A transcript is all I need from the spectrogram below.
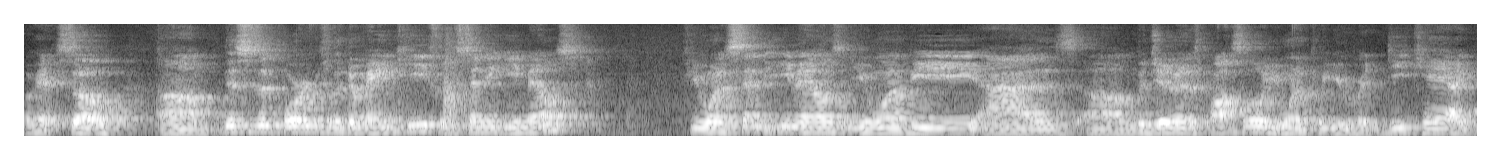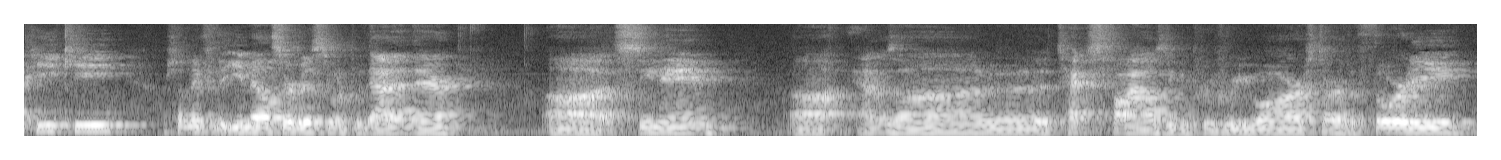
Okay, so um, this is important for the domain key for sending emails. If you want to send emails and you want to be as uh, legitimate as possible, you want to put your DKIM key or something for the email service. You want to put that in there. Uh, CNAME, uh, Amazon text files. You can prove who you are. Start of authority,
